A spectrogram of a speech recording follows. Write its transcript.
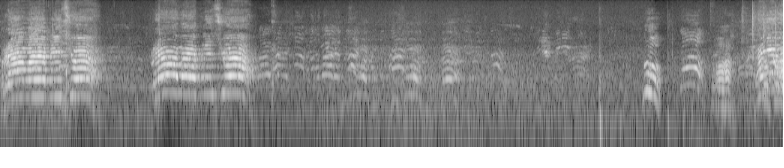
Правое плечо! Правое плечо! Ну! Ну! Ага. На него!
